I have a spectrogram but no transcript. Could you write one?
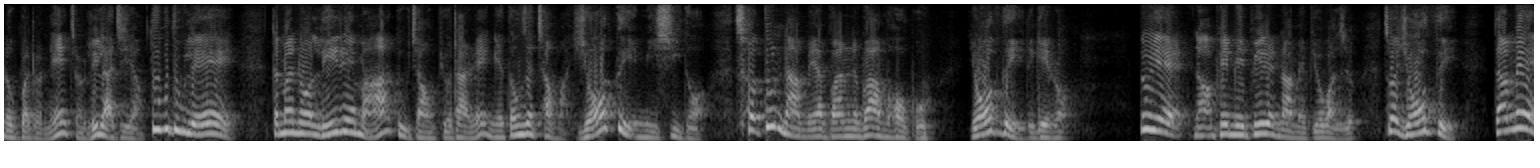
နှုတ်ပတ်တော်နဲ့ကျွန်တော်လေ့လာကြည့်အောင်သူဘသူလဲတမန်တော်၄ထဲမှာသူအကြောင်းပြောထားတယ်ငွေ36မှာယောသေအမည်ရှိသောဆိုသူ့နာမည်ကဘာနိဘမဟုတ်ဘူးယောသေတကယ်တော့သူ့ရဲ့နော်အဖေမေပေးတဲ့နာမည်ပြောပါစို့ဆိုတော့ယောသေဒါမဲ့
